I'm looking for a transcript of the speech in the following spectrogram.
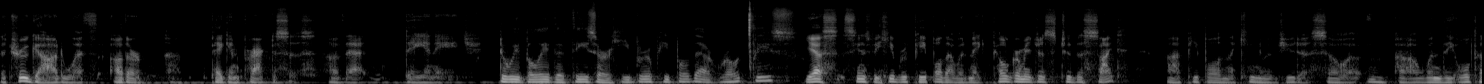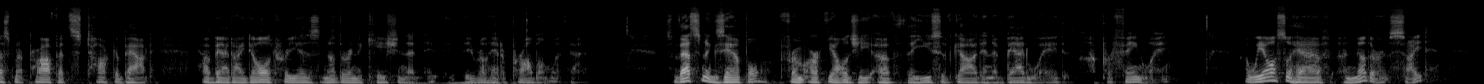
the true God with other uh, pagan practices of that day and age. Do we believe that these are Hebrew people that wrote these? Yes, it seems to be Hebrew people that would make pilgrimages to this site, uh, people in the kingdom of Judah. So uh, mm. uh, when the Old Testament prophets talk about how bad idolatry is, another indication that they really had a problem with that. So that's an example from archaeology of the use of God in a bad way, a profane way. We also have another site,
